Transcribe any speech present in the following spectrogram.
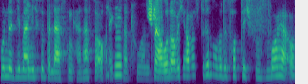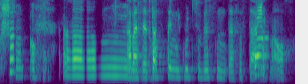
Hunde, die man nicht so belasten kann, hast du auch mhm. extra Touren. Genau, da habe ich auch was drin, aber das hatte ich mhm. vorher auch schon. schon? Okay. Ähm, aber es ist ja trotzdem gut zu wissen, dass es da ja, eben auch.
